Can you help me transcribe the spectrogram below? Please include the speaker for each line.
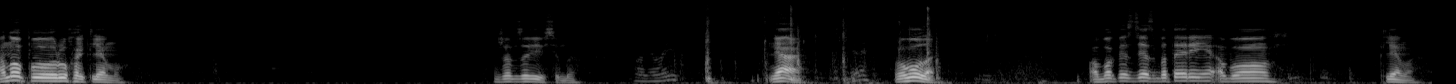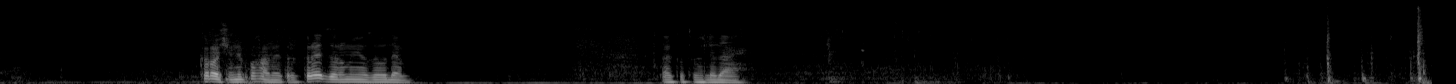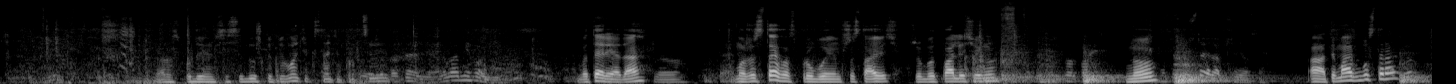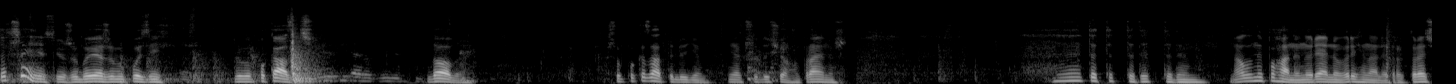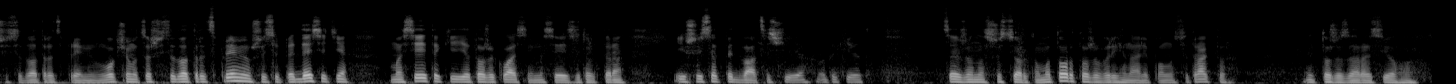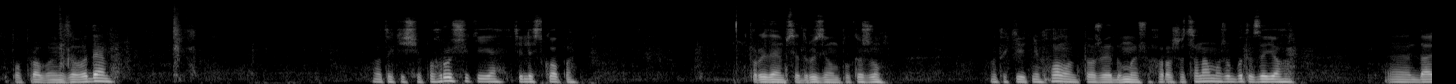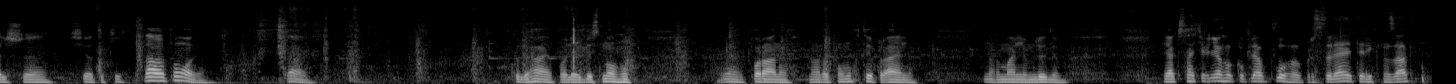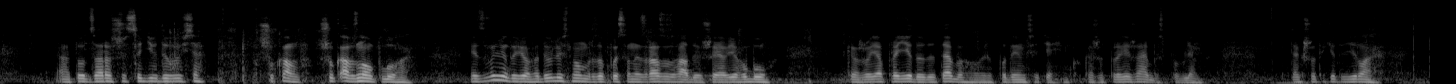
Speaker 1: А ну порухай клему. Вже б завівся би. Ня. Вовула. Або піздець батареї, або клема. Коротше, непоганий тракторець, зараз ми його заведемо. Так от виглядає. Зараз подивимося, сідушка пілотів, кстати, працює.
Speaker 2: Bateria, ale ładnie chodzi.
Speaker 1: Батарея, да?
Speaker 2: No.
Speaker 1: Może z tego spróbuję przestawić, żeby odpalić jego.
Speaker 2: Tylko odpalić?
Speaker 1: No.
Speaker 2: No to boostera przyniosę.
Speaker 1: A, ty masz boostera? To przynieś już, żeby ja, żeby później, żeby pokazać.
Speaker 2: Już idę, rozwinę.
Speaker 1: Добре. Щоб показати людям, як що до чого, правильно ж? Е, та-та-та-та-та-дам. Але непоганий, ну реально в оригіналі тракторець 6230 преміум. В общем, це 6230 преміум, 6510 є, Масей такі є, теж класні Масеї ці трактора. І 6520 ще є. Отакі от. Це вже у нас шестерка. Мотор теж в оригіналі повністю трактор. І теж зараз його попробуємо заведемо. Отакі ще погрузчики є, телескопи. Пройдемося, друзі, вам покажу. Отакий от New Holland, теж я думаю, що хороша ціна може бути за його. Е, Далі ще такий. Давай помоги. Давай. Кулягає, поляг десь ногу е, поранив. Треба допомогти правильно нормальним людям. Я, кстати, в нього купляв плуга, представляєте, рік назад. А тут зараз ще сидів, дивився, шукав, шукав знову плуга. Я дзвоню до його, дивлюсь, номер записаний, зразу згадую, що я в його був. Кажу, я приїду до тебе, говорю, подивимося техніку. Кажу, приїжджай без проблем. Так що такі то діла.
